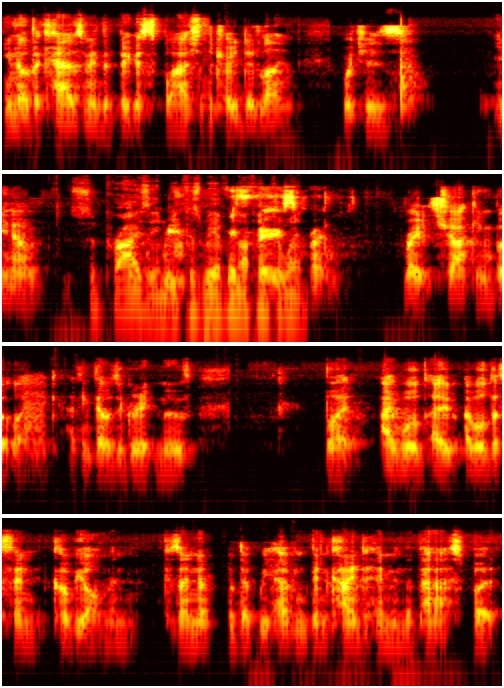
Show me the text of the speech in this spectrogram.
you know, the Cavs made the biggest splash at the trade deadline, which is you know surprising we, because we have nothing to win. Surprising. Right, it's shocking, but like I think that was a great move. But I will I, I will defend Koby Altman because I know that we haven't been kind to him in the past. But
